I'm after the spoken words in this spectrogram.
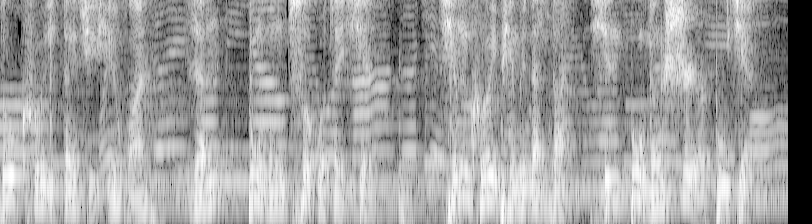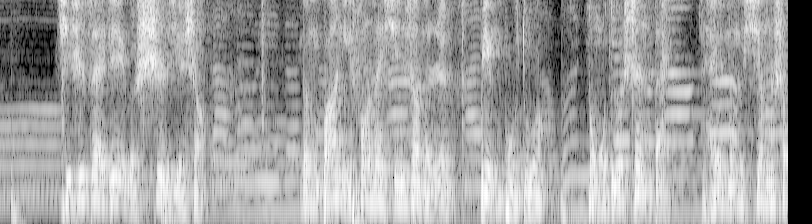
都可以单曲循环，人不能错过再现。情可以平平淡淡，心不能视而不见。其实，在这个世界上，能把你放在心上的人并不多。懂得善待，才能相守；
